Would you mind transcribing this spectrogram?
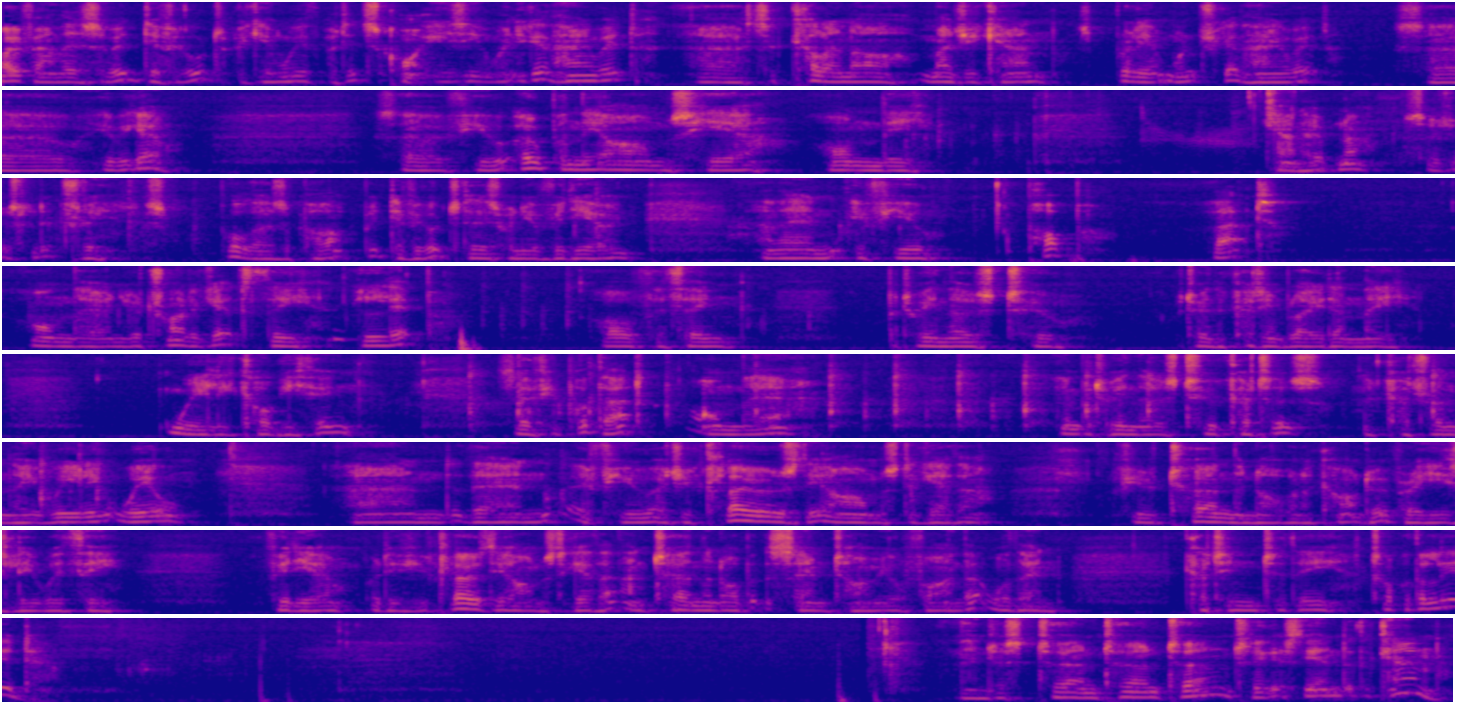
I found this a bit difficult to begin with, but it's quite easy when you get the hang of it. Uh, it's a Culinare MagiCan. It's brilliant once you get the hang of it. So here we go. So if you open the arms here on the can opener, so just literally just pull those apart. A bit difficult to do this when you're videoing. And then if you pop that on there and you're trying to get the lip of the thing between those two, between the cutting blade and the wheelie coggy thing. So if you put that on there, in between those two cutters, the cutter and the wheelie wheel, and then if you, as you close the arms together, if you turn the knob, and I can't do it very easily with the video, but if you close the arms together and turn the knob at the same time, you'll find that will then cut into the top of the lid. And then just turn, turn, turn until it gets to the end of the can.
